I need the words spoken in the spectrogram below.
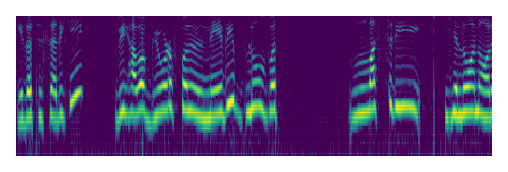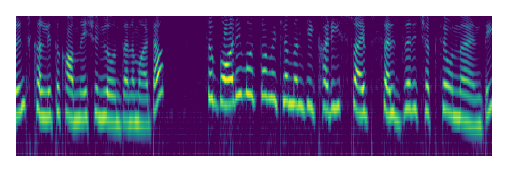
ఇది వచ్చేసరికి we have a beautiful navy blue with మస్రీ ఎల్లో అండ్ ఆరెంజ్ కల్లీతో కాంబినేషన్లో ఉందన్నమాట సో బాడీ మొత్తం ఇట్లా మనకి కడీ స్ట్రైప్స్ సెల్ఫ్ జరీ చెక్సే ఉన్నాయండి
